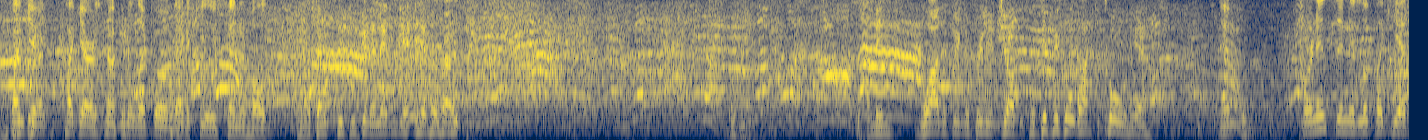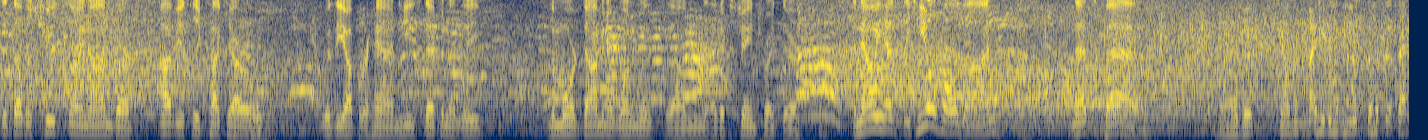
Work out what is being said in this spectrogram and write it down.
I is not going to let go of that Achilles tendon hold. And I don't think he's going to let him get near the ropes. I mean, Wada doing a brilliant job. It's a difficult one to call here. Yep. For an instant, it looked like he had the double shoot sign on, but obviously Kakihara with the upper hand, he's definitely the more dominant one with um, that exchange right there. And now he has the heel hold on. That's bad. But Southern made him look at that, that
